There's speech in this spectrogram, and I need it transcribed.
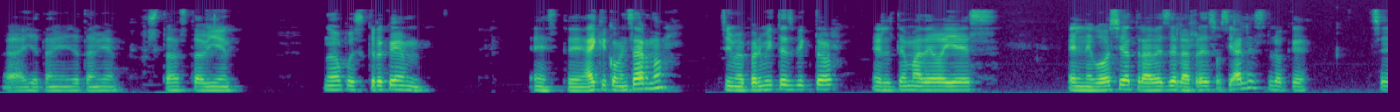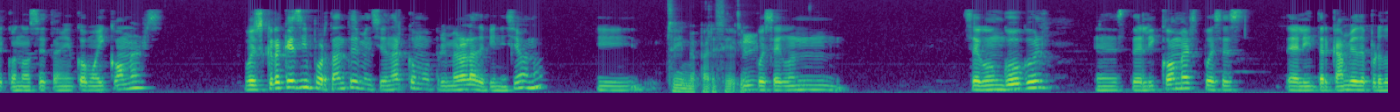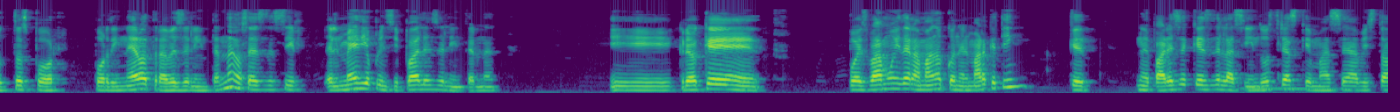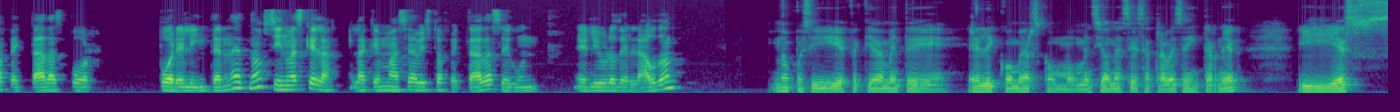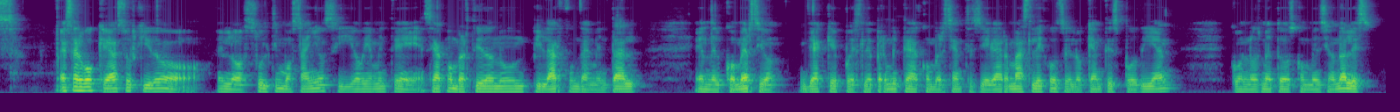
Ah, yo también, yo también. Está, está bien. No, pues creo que este, hay que comenzar, ¿no? Si me permites, Víctor, el tema de hoy es el negocio a través de las redes sociales, lo que se conoce también como e-commerce. Pues creo que es importante mencionar como primero la definición, ¿no? Y sí, me parece bien. Pues según según Google, este el e-commerce pues es el intercambio de productos por por dinero a través del internet, o sea, es decir, el medio principal es el internet. Y creo que pues va muy de la mano con el marketing, que me parece que es de las industrias que más se ha visto afectadas por, por el Internet, ¿no? Si no es que la, la que más se ha visto afectada, según el libro de Laudon. No, pues sí, efectivamente el e-commerce, como mencionas, es a través de Internet y es, es algo que ha surgido en los últimos años y obviamente se ha convertido en un pilar fundamental en el comercio ya que pues le permite a comerciantes llegar más lejos de lo que antes podían con los métodos convencionales.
